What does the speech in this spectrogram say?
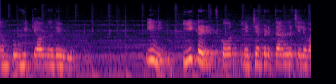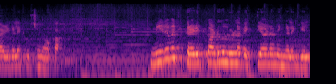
നമുക്ക് ഊഹിക്കാവുന്നതേ ഉള്ളൂ. ഇനി ഈ ക്രെഡിറ്റ് സ്കോർ മെച്ചപ്പെടുത്താനുള്ള ചില വഴികളെക്കുറിച്ച് നോക്കാം. നിരവധി ക്രെഡിറ്റ് കാർഡുകളുള്ള വ്യക്തിയാണ് നിങ്ങളെങ്കിൽ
